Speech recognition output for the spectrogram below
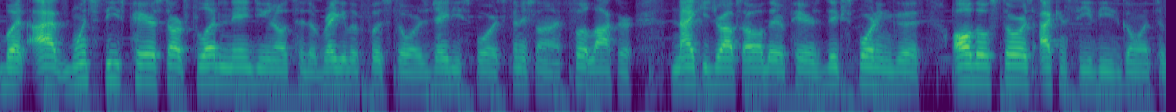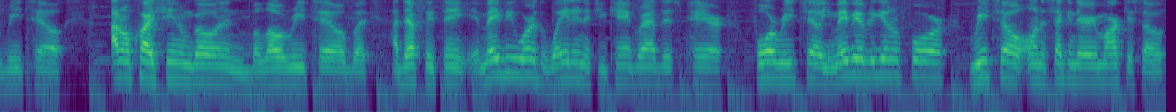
but I once these pairs start flooding in you know to the regular foot stores JD Sports Finish Line Foot Locker Nike drops all their pairs Dick's Sporting Goods all those stores I can see these going to retail. I don't quite see them going below retail, but I definitely think it may be worth waiting if you can't grab this pair for retail. You may be able to get them for retail on the secondary market. So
